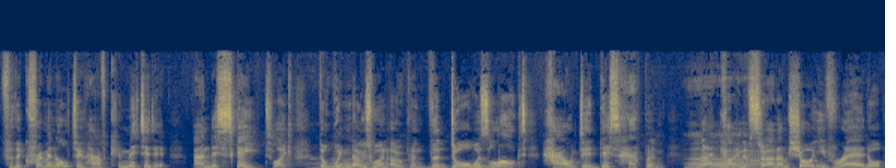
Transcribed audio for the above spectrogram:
for the criminal to have committed it and escaped. Like the windows weren't open, the door was locked. How did this happen? That kind of story. And I'm sure you've read or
